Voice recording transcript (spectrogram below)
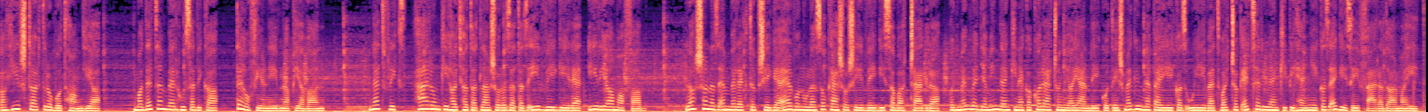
a hírstart robot hangja. Ma december 20-a, Teofil névnapja van. Netflix, három kihagyhatatlan sorozat az év végére, írja a Mafab. Lassan az emberek többsége elvonul a szokásos évvégi szabadságra, hogy megvegye mindenkinek a karácsonyi ajándékot és megünnepeljék az új évet vagy csak egyszerűen kipihenjék az egész év fáradalmait.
